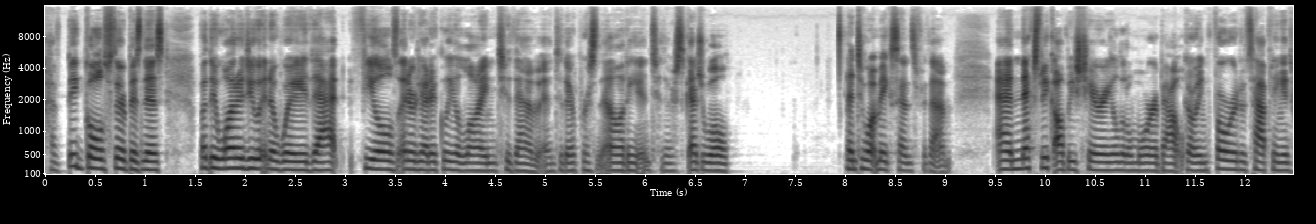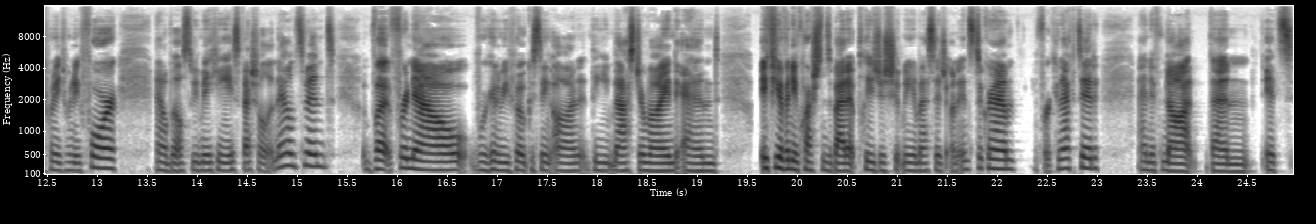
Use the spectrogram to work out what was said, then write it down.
have big goals for their business, but they want to do it in a way that feels energetically aligned to them and to their personality and to their schedule and to what makes sense for them. And next week, I'll be sharing a little more about going forward, what's happening in 2024, and I'll also be making a special announcement. But for now, we're going to be focusing on the mastermind. And if you have any questions about it, please just shoot me a message on Instagram if we're connected. And if not, then it's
